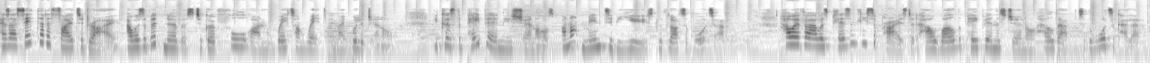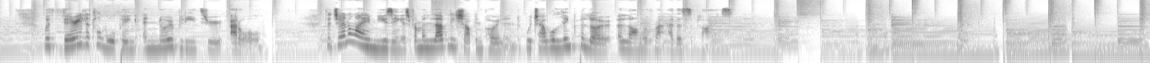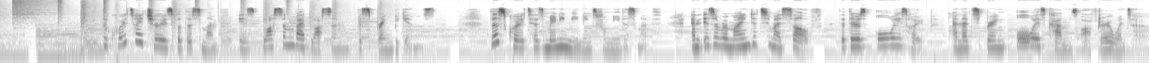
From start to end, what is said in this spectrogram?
As I set that aside to dry, I was a bit nervous to go full on wet on wet in my bullet journal because the paper in these journals are not meant to be used with lots of water. However, I was pleasantly surprised at how well the paper in this journal held up to the watercolour, with very little warping and no bleed through at all. The journal I am using is from a lovely shop in Poland, which I will link below along with my other supplies. Quote I chose for this month is Blossom by Blossom, the spring begins. This quote has many meanings for me this month and is a reminder to myself that there is always hope and that spring always comes after a winter.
